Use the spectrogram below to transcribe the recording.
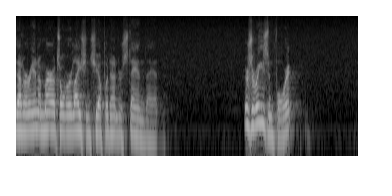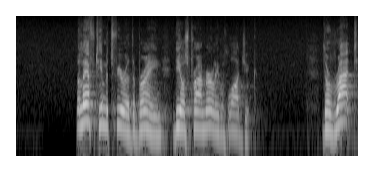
that are in a marital relationship would understand that. There's a reason for it. The left hemisphere of the brain deals primarily with logic. The right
